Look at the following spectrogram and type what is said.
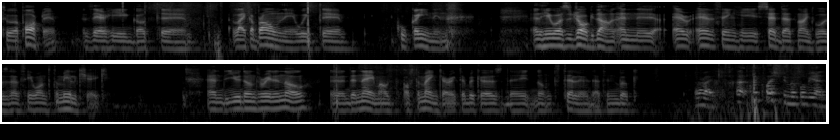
to a party. There he got uh, like a brownie with uh, cocaine in. And he was jogged down, and uh, er- everything he said that night was that he wanted a milkshake. And you don't really know uh, the name of, of the main character because they don't tell you that in book. All right. Uh, quick question before we end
